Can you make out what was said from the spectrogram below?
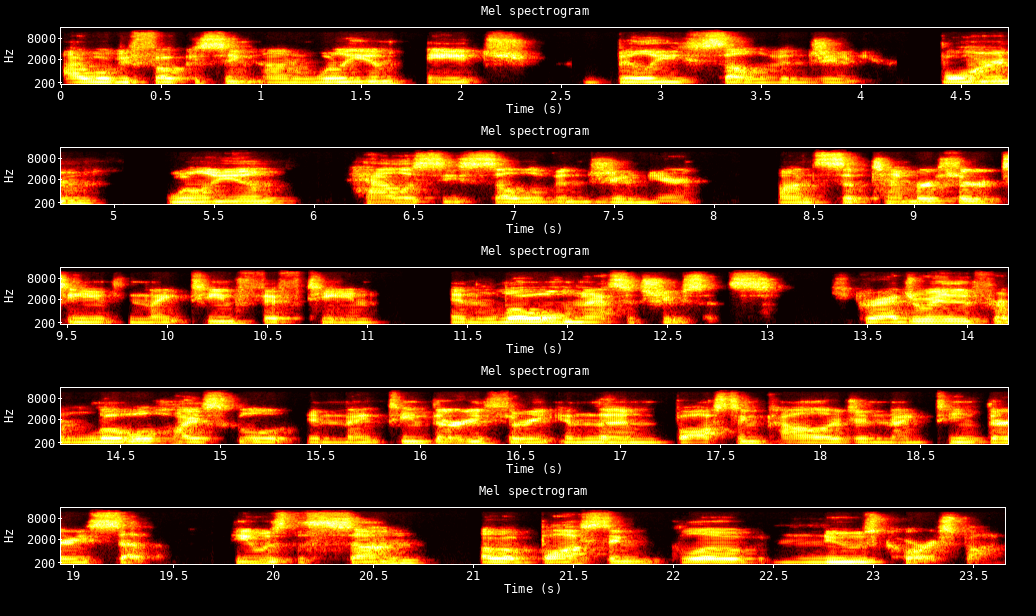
I will be focusing on William H. Billy Sullivan Jr. Born William Halsey Sullivan Jr. on September 13th, 1915, in Lowell, Massachusetts. He graduated from Lowell High School in 1933 and then Boston College in 1937. He was the son of a Boston Globe news correspondent.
